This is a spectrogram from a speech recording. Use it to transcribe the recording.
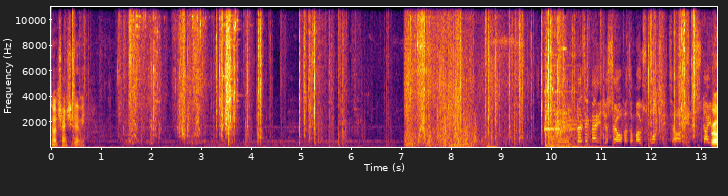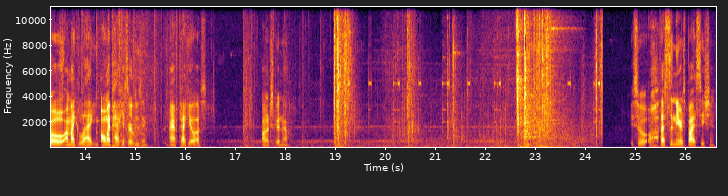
Someone trying to shoot at me? Yourself as a most wanted target. Stay Bro, I'm like lagging. Oh, my packets are losing. I have packet loss. Oh, it's good now. Okay, so, oh, that's the nearest buy station.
